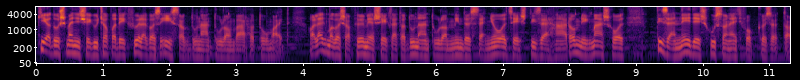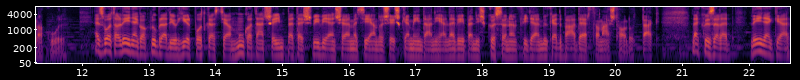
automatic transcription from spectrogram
Kiadós mennyiségű csapadék főleg az Észak-Dunántúlon várható majd. A legmagasabb hőmérséklet a Dunántúlon mindössze 8 és 13, míg máshol 14 és 21 fok között alakul. Ez volt a lényeg a Klubrádió hírpodcastja. Munkatársaim Petes Vivien Selmeci János és Kemény Dániel nevében is köszönöm figyelmüket, Báder Tamást hallották. Legközelebb lényeggel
